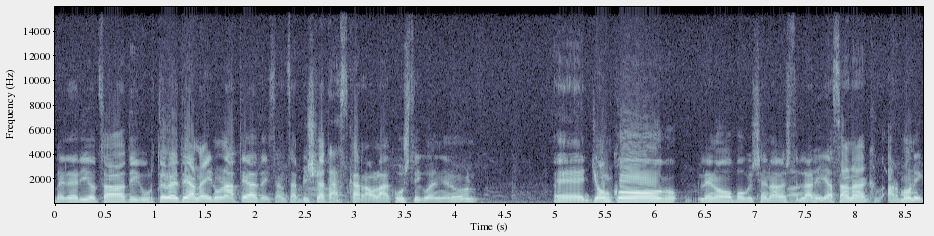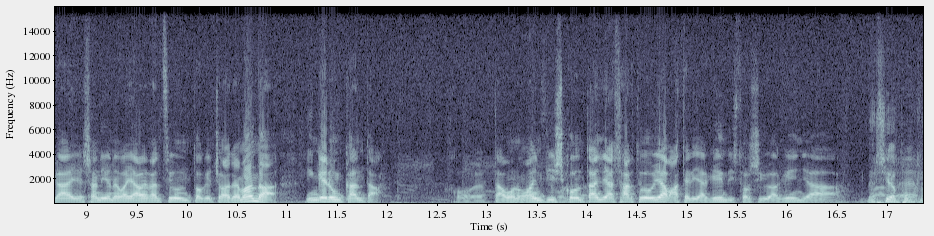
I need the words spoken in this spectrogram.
bere eriotzatik urte betean nahi atea, eta izan zen pixkat azkarra hola akustikoen genuen. E, Jonko, leno Bobisen abestelaria zanak harmonika esan nion bai abegaltziun toketxo bat eman da, ingerun kanta. Jo, eh. Eta bueno, hain diskontan ja sartu du ja bateriakin, distorsioakin, ja... Versio punki.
